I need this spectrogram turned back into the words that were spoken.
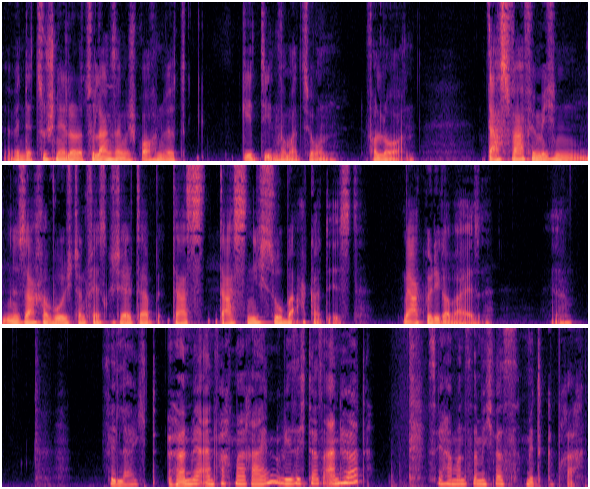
wenn der zu schnell oder zu langsam gesprochen wird, geht die Information verloren. Das war für mich eine Sache, wo ich dann festgestellt habe, dass das nicht so beackert ist. Merkwürdigerweise. Ja. Vielleicht hören wir einfach mal rein, wie sich das anhört. Sie haben uns nämlich was mitgebracht.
